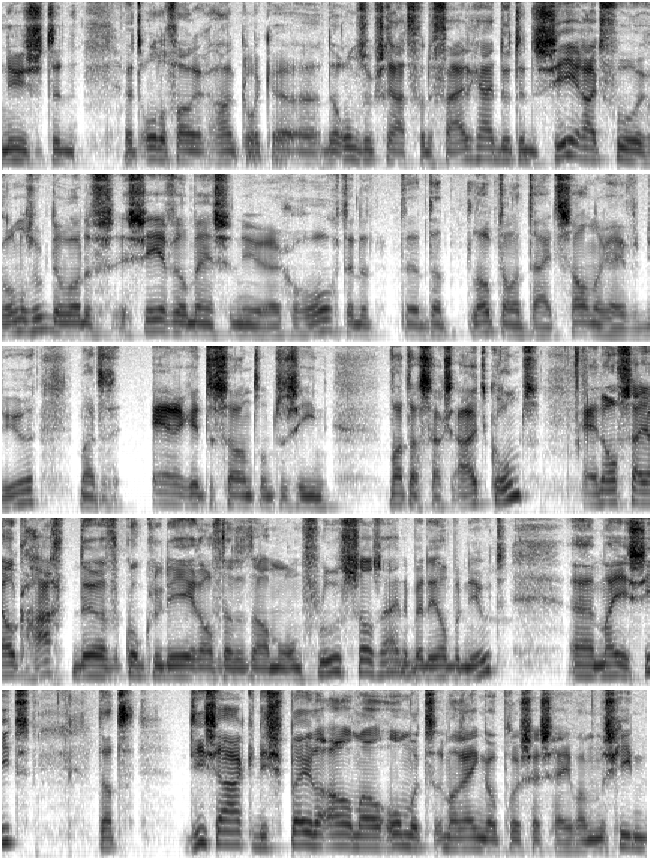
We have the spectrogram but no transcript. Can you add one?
Nu is het het onafhankelijke, de Onderzoeksraad voor de Veiligheid, doet een zeer uitvoerig onderzoek. Er worden zeer veel mensen nu gehoord en dat, dat loopt al een tijd, het zal nog even duren. Maar het is erg interessant om te zien wat daar straks uitkomt. En of zij ook hard durven concluderen of dat het allemaal omvloers zal zijn. Ik ben heel benieuwd. Uh, maar je ziet dat die zaken die spelen allemaal om het Marengo-proces heen. Want misschien,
